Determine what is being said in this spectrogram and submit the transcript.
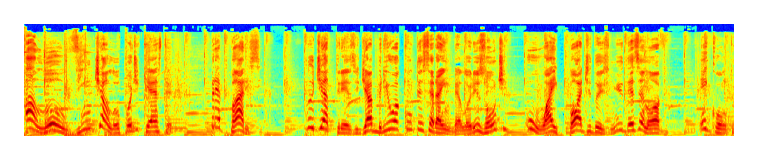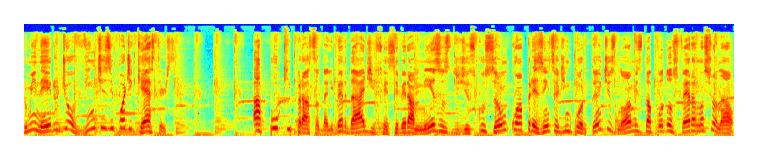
Alô, 20 Alô Podcaster! Prepare-se! No dia 13 de abril acontecerá em Belo Horizonte o iPod 2019, Encontro Mineiro de Ouvintes e Podcasters. A PUC Praça da Liberdade receberá mesas de discussão com a presença de importantes nomes da podosfera nacional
